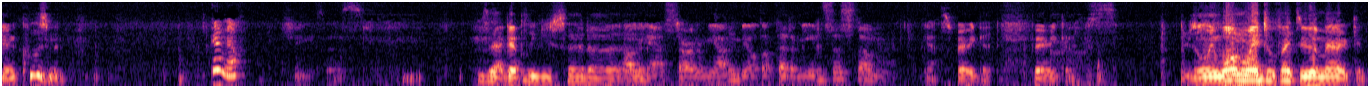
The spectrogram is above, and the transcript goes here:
and Kuzmin. Good enough. Jesus. Zach, I believe you said. Uh, Oh yeah, start them young, build up that immune system. Yes, very good. Very good. There's only one way to fight the Americans.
